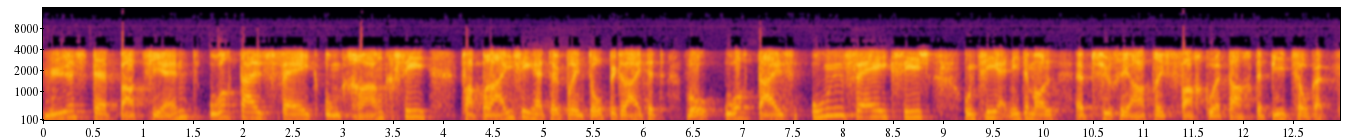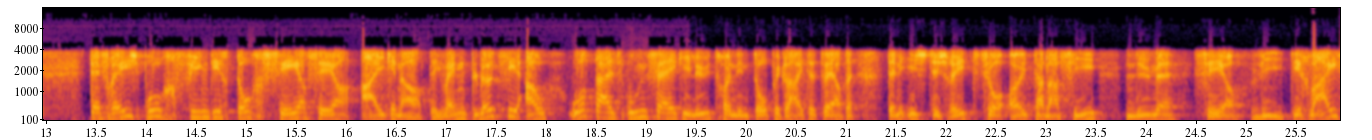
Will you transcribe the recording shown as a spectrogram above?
müsste der Patient urteilsfähig und krank sein. Frau Breisig hat jemanden in Tod begleitet, der urteilsunfähig war und sie hat nicht einmal ein psychiatrisches Fachgutachten beizogen. Der Freispruch finde ich doch sehr, sehr eigenartig. Wenn plötzlich auch urteilsunfähige Leute in den Tod begleitet werden, dann ist der Schritt zur Euthanasie nicht mehr sehr weit. Ich weiß,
